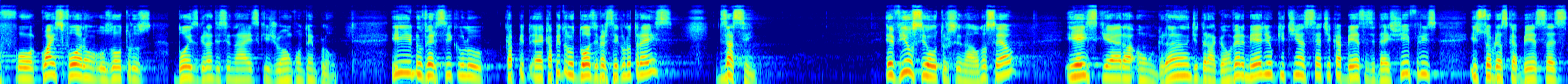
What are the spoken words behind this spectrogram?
for, quais foram os outros dois grandes sinais que João contemplou. E no versículo, capítulo, é, capítulo 12, versículo 3, diz assim: E viu-se outro sinal no céu, e eis que era um grande dragão vermelho que tinha sete cabeças e dez chifres, e sobre as cabeças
